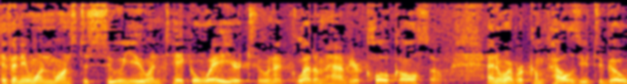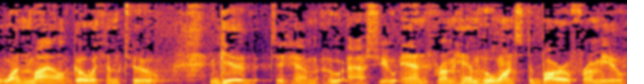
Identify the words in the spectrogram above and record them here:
If anyone wants to sue you and take away your tunic, let him have your cloak also. And whoever compels you to go one mile, go with him two. Give to him who asks you, and from him who wants to borrow from you,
